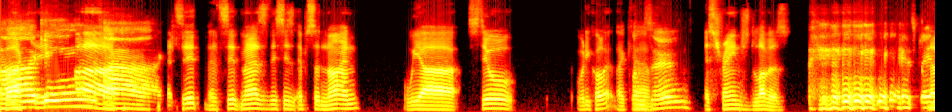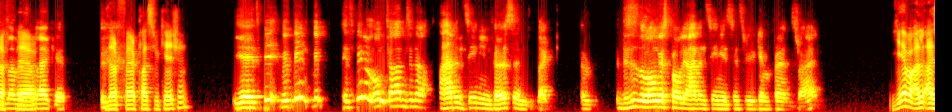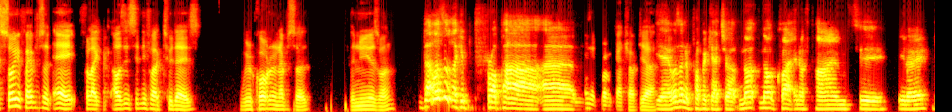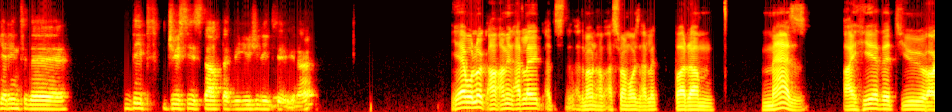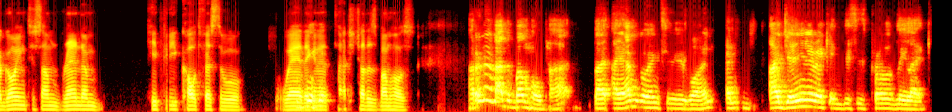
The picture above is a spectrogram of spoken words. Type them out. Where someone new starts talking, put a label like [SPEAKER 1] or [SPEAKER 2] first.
[SPEAKER 1] Fucking
[SPEAKER 2] fuck.
[SPEAKER 1] fuck.
[SPEAKER 2] That's it. That's it, Maz. This is episode nine. We are still, what do you call it? Like
[SPEAKER 1] On
[SPEAKER 2] um,
[SPEAKER 1] Zoom.
[SPEAKER 2] estranged lovers.
[SPEAKER 1] Strange
[SPEAKER 2] That
[SPEAKER 1] lovers
[SPEAKER 2] fair-
[SPEAKER 1] like it.
[SPEAKER 2] Is that a fair classification?
[SPEAKER 1] Yeah, it's been we've been it's been a long time since I, I haven't seen you in person. Like uh, this is the longest probably I haven't seen you since we became friends, right?
[SPEAKER 2] Yeah, but I, I saw you for episode eight for like, I was in Sydney for like two days. We recorded an episode, the New Year's one.
[SPEAKER 1] That wasn't like a proper um
[SPEAKER 2] It wasn't a proper catch up, yeah.
[SPEAKER 1] yeah, it wasn't a proper catch up. Not not quite enough time to, you know, get into the deep juicy stuff that we usually do, you know?
[SPEAKER 2] Yeah, well, look, I, I'm in Adelaide at, at the moment. I, I swear I'm always in Adelaide. But um, Maz, I hear that you are going to some random hippie cult festival where they're gonna touch each other's bumholes.
[SPEAKER 1] I don't know about the bumhole part, but I am going to one, and I genuinely reckon this is probably like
